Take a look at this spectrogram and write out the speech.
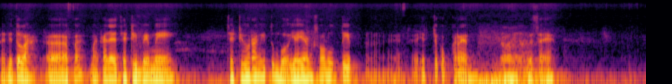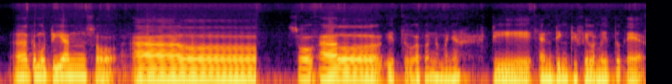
Dan itulah uh, apa makanya jadi meme jadi orang itu mbok ya yang solutif. Itu cukup keren menurut saya. Uh, kemudian soal soal itu apa namanya di ending di film itu kayak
